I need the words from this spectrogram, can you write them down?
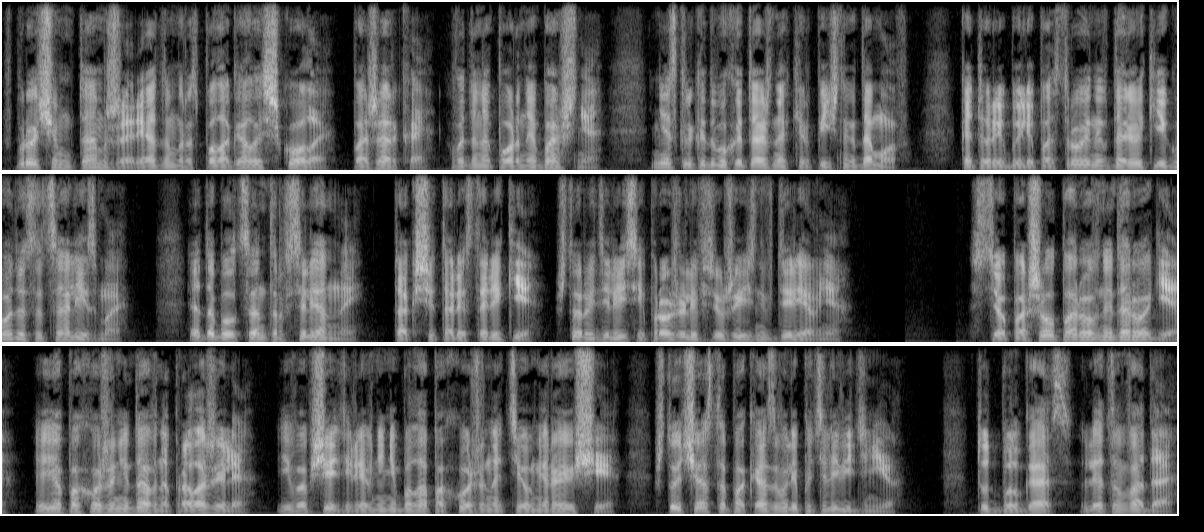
Впрочем, там же рядом располагалась школа, пожарка, водонапорная башня, несколько двухэтажных кирпичных домов, которые были построены в далекие годы социализма. Это был центр вселенной, так считали старики, что родились и прожили всю жизнь в деревне. Стёпа шел по ровной дороге. Ее, похоже, недавно проложили. И вообще деревня не была похожа на те умирающие, что часто показывали по телевидению. Тут был газ, летом вода,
